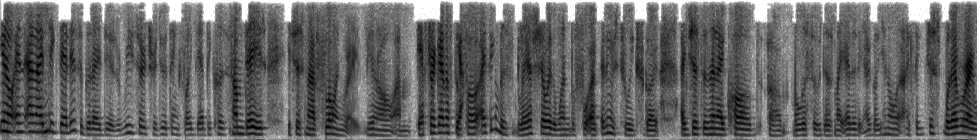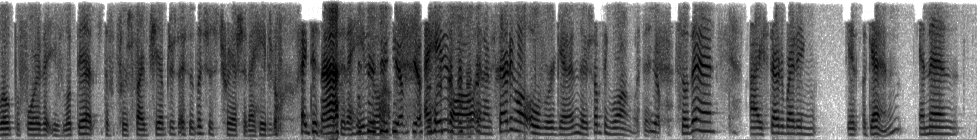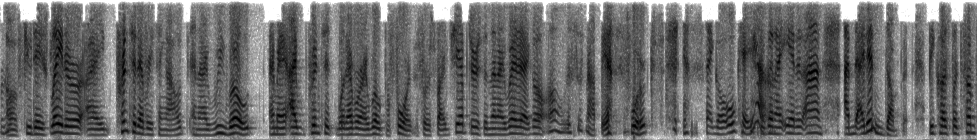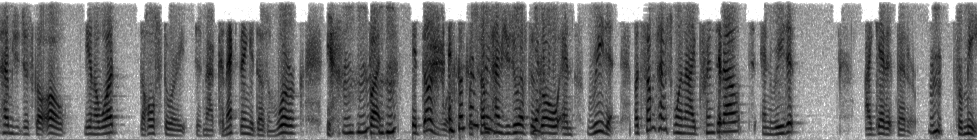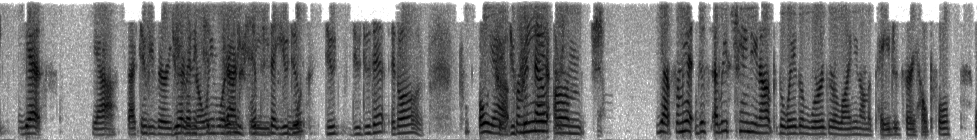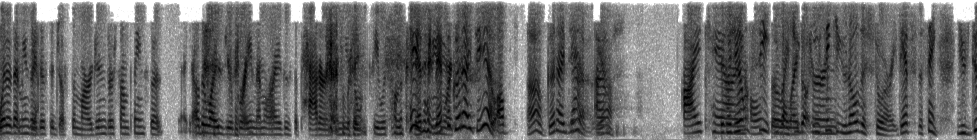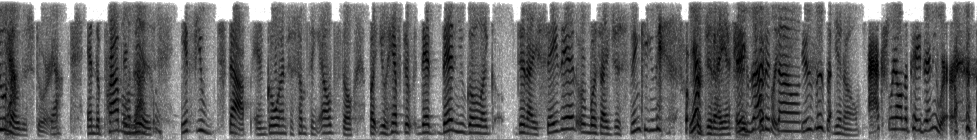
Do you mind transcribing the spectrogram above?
You know, and and I Mm-hmm. think that is a good idea to research or do things like that because some days it's just not flowing right. You know, um after I got off the Yeah. phone, I think it was last show or the one before. I think it was two weeks ago. I just and then I called um Melissa who does my editing. I go, you know what? I think just whatever I wrote before that you've looked at the first five chapters. I said let's just trash it. I hate it all. I did. I said I hate it all. yep, yep. I hate it all, and I'm starting all over again. There's something wrong with it. Yep. So then I started writing it again, and then Mm-hmm. a few days later, I printed everything out and I rewrote. I mean, I printed whatever I wrote before the first five chapters, and then I read it. I go, "Oh, this is not bad. This works." And I go, "Okay." Yeah. So then I added on, and I didn't dump it because. But sometimes you just go, "Oh, you know what? The whole story is not connecting. It doesn't work." Mm-hmm, but mm-hmm. it does work. And sometimes but sometimes they, you do have to yeah. go and read it. But sometimes when I print it out and read it, I get it better mm-hmm. For me. Yes. Yeah, that can do, be very do you true. have any, Knowing what do you have any tips that you do? Do do you do that at all? Or? Oh yeah, for me, um, yeah, for me, just at least changing up the way the words are aligning on the page is very helpful. Whether that means I just adjust the margins or something, so that otherwise your brain memorizes the pattern and you Right. don't see what's on the page That's, anymore. that's a good idea. So oh, good idea. Yeah, Yeah. um, I can because you don't also see right like you, don't, turn, you think you know the story that's the thing you do Yeah. know the story Yeah. and the problem Exactly. is if you stop and go on to something else though but you have to that then you go like did I say that or was I just thinking that? Yeah, or did I actually exactly. put it down? Is this you know actually on the page anywhere?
